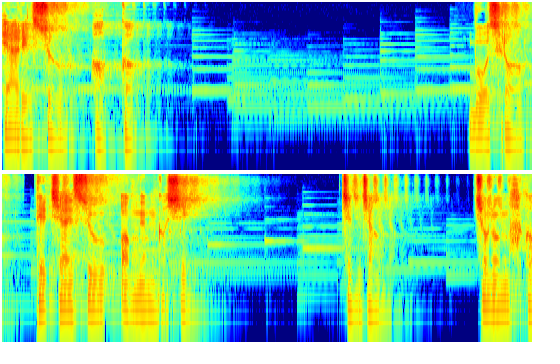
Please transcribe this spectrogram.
헤아릴 수 없고 무엇으로 대체할 수 없는 것이 진정 존엄하고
